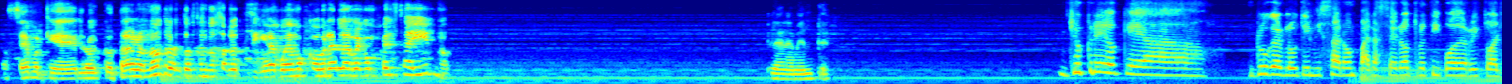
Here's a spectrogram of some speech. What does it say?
No sé, porque lo encontraron otro, entonces nosotros ni siquiera podemos cobrar la recompensa e irnos. Claramente. Yo creo que a Ruger lo utilizaron para hacer otro tipo de ritual.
